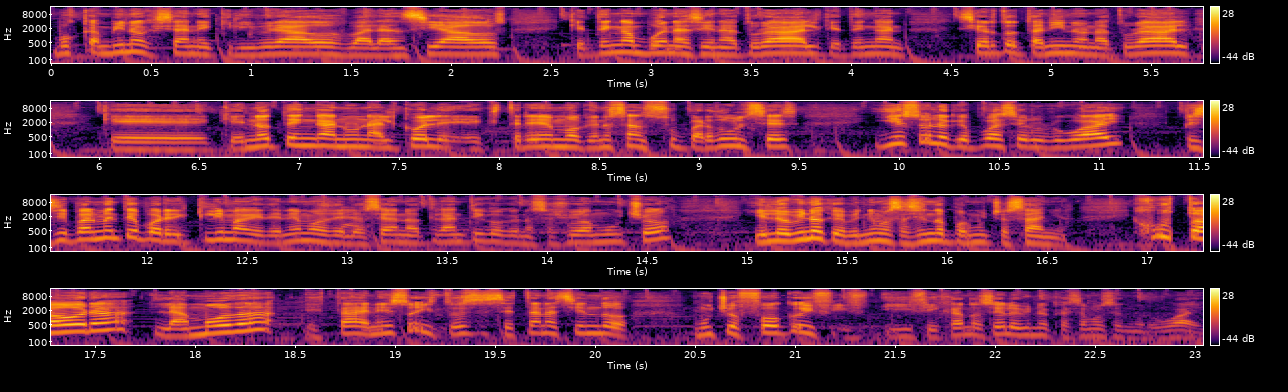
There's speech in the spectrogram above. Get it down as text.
buscan vinos que sean equilibrados, balanceados, que tengan buena acidez natural, que tengan cierto tanino natural, que, no tengan un alcohol extremo, que no sean súper dulces. Y eso es lo que puede hacer Uruguay, principalmente por el clima que tenemos del Océano Atlántico, que nos ayuda mucho, y es lo vino que venimos haciendo por muchos años. Justo ahora la moda está en eso y entonces se están haciendo mucho foco y, y fijándose en los vinos que hacemos en Uruguay.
